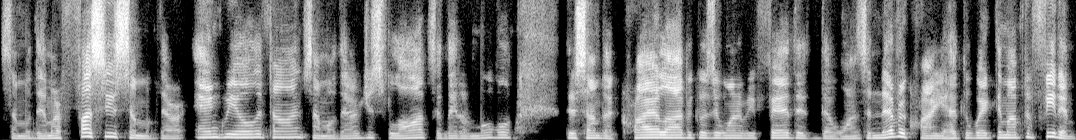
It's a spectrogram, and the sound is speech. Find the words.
Some of them are fussy, some of them are angry all the time, some of them are just logs and they don't move on. There's some that cry a lot because they want to be fed. The, the ones that never cry, you have to wake them up to feed them.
